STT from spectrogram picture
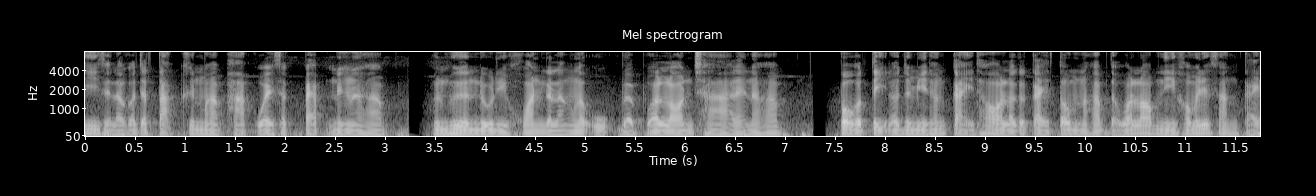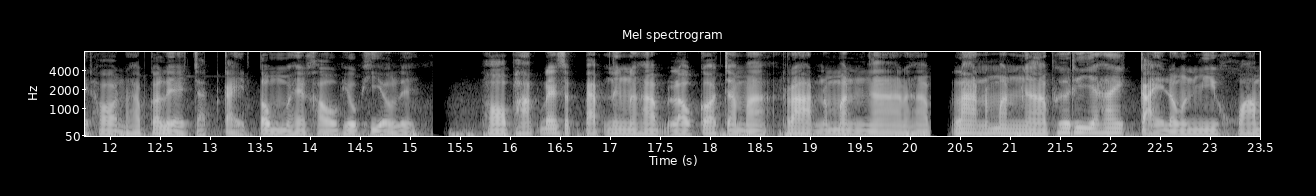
ที่เสร็จเราก็จะตักขึ้นมาพักไว้สักแป๊บหนึ่งนะครับ เพื่อนๆดูดิควันกำลังระอุแบบว่าร้อนชาเลยนะครับ ปกติเราจะมีทั้งไก่ทอดแล้วก็ไก่ต้มนะครับ แต่ว่ารอบนี้เขาไม่ได้สั่งไก่ทอดนะครับ ก็เลยจัดไก่ต้มมาให้เขาเพียวๆเลย พอพักได้สักแป๊บหนึ่งนะครับ เราก็จะมาราดน้ำมันงานะครับราดน้ำมันงาเพื่อที่จะให้ไก่เรามันมีความ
